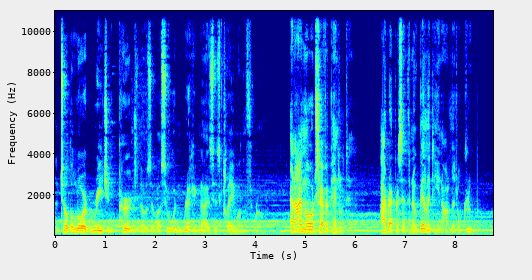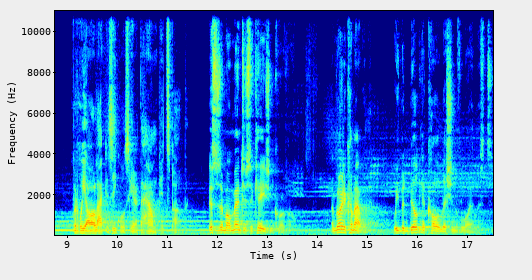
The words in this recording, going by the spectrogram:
Until the Lord Regent purged those of us who wouldn't recognize his claim on the throne. And I'm Lord Treavor Pendleton. I represent the nobility in our little group. But we all act as equals here at the Hound Pits pub. This is a momentous occasion, Corvo. I'm going to come out with it. We've been building a coalition of loyalists,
